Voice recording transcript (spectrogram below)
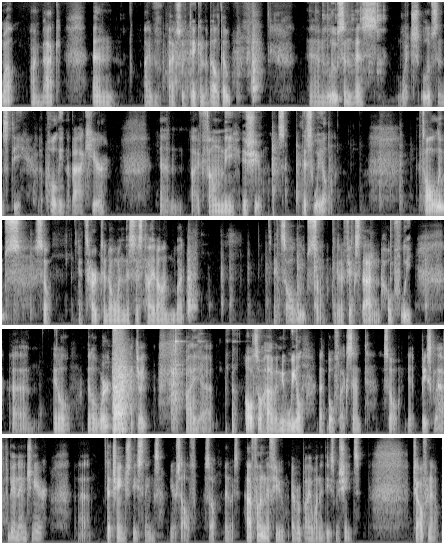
Well, I'm back and I've actually taken the belt out and loosened this, which loosens the, the pulley in the back here. And I found the issue. It's this wheel. It's all loose, so it's hard to know when this is tied on, but it's all loose. So I'm gonna fix that and hopefully uh, it'll it'll work. I uh, also have a new wheel that Bowflex sent, so yeah, basically have to be an engineer uh, to change these things yourself. So, anyways, have fun if you ever buy one of these machines. Ciao for now.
